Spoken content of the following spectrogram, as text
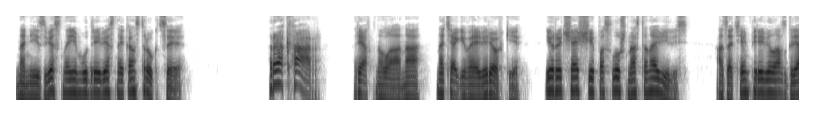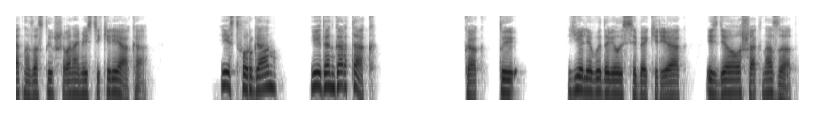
на неизвестной ему древесной конструкции. «Ракхар!» — рявкнула она, натягивая веревки, и рычащие послушно остановились, а затем перевела взгляд на застывшего на месте Кириака. «Истфурган?» И Денгартак!» «Как ты...» Еле выдавил из себя Кириак и сделал шаг назад,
